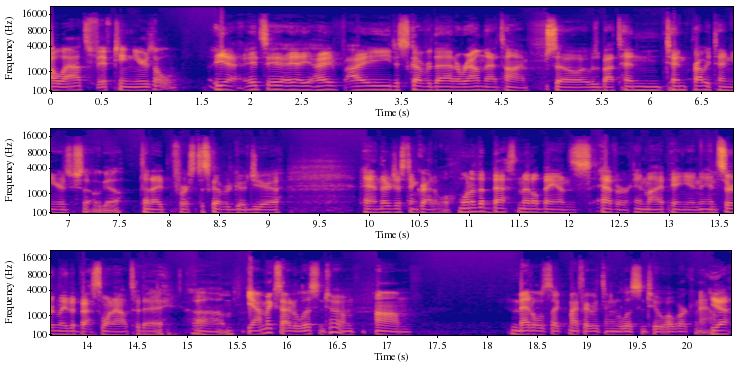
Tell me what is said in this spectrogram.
Oh wow, it's 15 years old. Yeah, it's I, I I discovered that around that time. So it was about 10, 10 probably ten years or so ago that I first discovered Gojira, and they're just incredible. One of the best metal bands ever, in my opinion, and certainly the best one out today. Um, Yeah, I'm excited to listen to them. Um, metal's like my favorite thing to listen to while working out. yeah,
